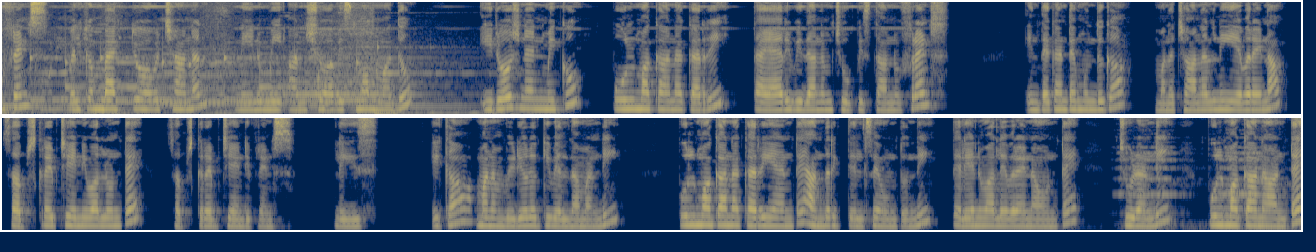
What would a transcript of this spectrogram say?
friends welcome back to our channel నేను మీ అన్షు అవిస్మం మధు ఈరోజు నేను మీకు పూల్ మకానా కర్రీ తయారీ విధానం చూపిస్తాను ఫ్రెండ్స్ ఇంతకంటే ముందుగా మన ఛానల్ని ఎవరైనా సబ్స్క్రైబ్ చేయని వాళ్ళు ఉంటే సబ్స్క్రైబ్ చేయండి ఫ్రెండ్స్ ప్లీజ్ ఇక మనం వీడియోలోకి వెళ్దామండి. పూల్ మకానా కర్రీ అంటే అందరికి తెలిసే ఉంటుంది. తెలియని వాళ్ళు ఎవరైనా ఉంటే చూడండి. పూల్ మకానా అంటే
